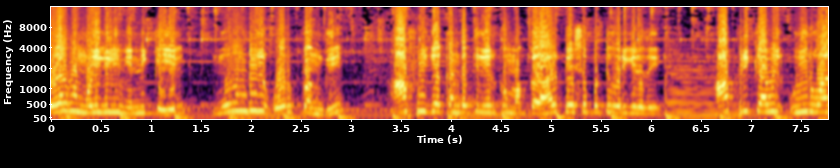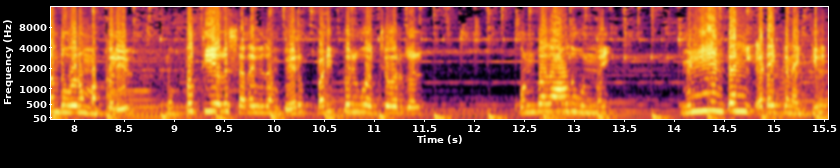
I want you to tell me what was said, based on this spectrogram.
உலக மொழிகளின் எண்ணிக்கையில் மூன்றில் ஒரு பங்கு ஆப்பிரிக்க கண்டத்தில் இருக்கும் மக்களால் பேசப்பட்டு வருகிறது. ஆப்பிரிக்காவில் உயிர் வாழ்ந்து வரும் மக்களில் முப்பத்தி ஏழு சதவீதம் பேர் படிப்பறிவு அற்றவர்கள். ஒன்பதாவது உண்மை மில்லியன் டன் எடைக்கணக்கில்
